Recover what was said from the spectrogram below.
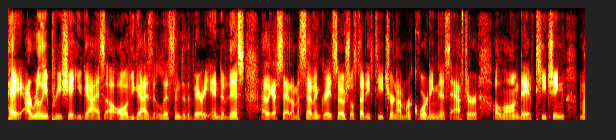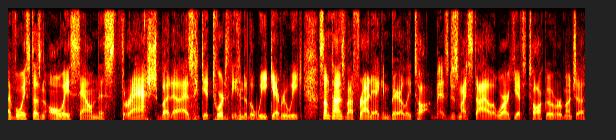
hey, I really appreciate you guys, uh, all of you guys that listened to the very end of this. Like I said, I'm a seventh grade social studies teacher and I'm recording this after a long day of teaching. My voice doesn't always sound this thrash, but uh, as I get towards the end of the week every week, sometimes by Friday I can barely talk. It's just my style at work. You have to talk over a bunch of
